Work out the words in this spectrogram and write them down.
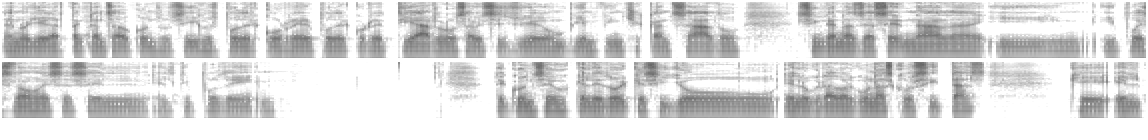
a no llegar tan cansado con sus hijos, poder correr, poder corretearlos, a veces yo llego bien pinche cansado, sin ganas de hacer nada y, y pues no, ese es el, el tipo de, de consejo que le doy, que si yo he logrado algunas cositas, que él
